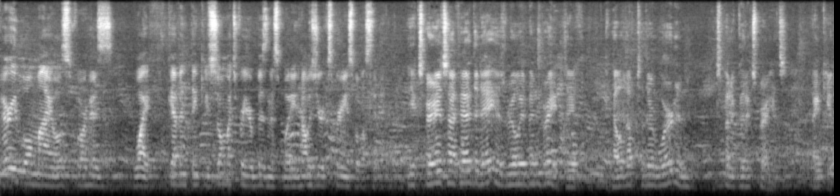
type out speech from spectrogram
very low miles for his wife. Kevin, thank you so much for your business, buddy. And how was your experience with us today? The experience I've had today has really been great. They've held up to their word and it's been a good experience. Thank you.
